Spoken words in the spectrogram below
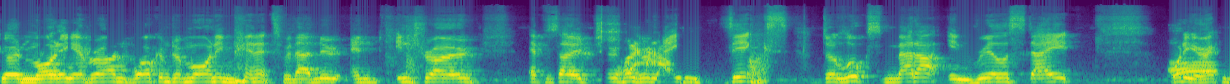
Good morning, everyone. Welcome to Morning Minutes with our new in- intro, episode 286. Do looks matter in real estate? What do you oh reckon?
